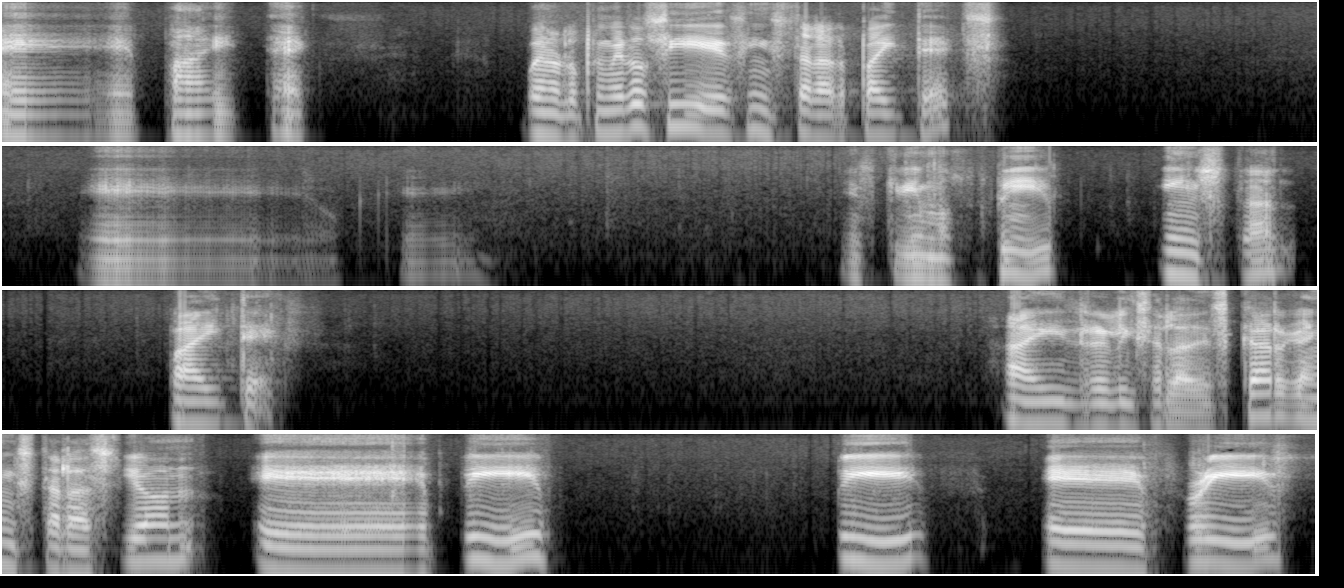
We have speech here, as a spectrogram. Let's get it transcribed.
eh, PyTex. Bueno, lo primero sí es instalar PyTex. Eh, Escribimos pip install PyTex. Ahí realiza la descarga, instalación, eh, pip, pip, eh, freeze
